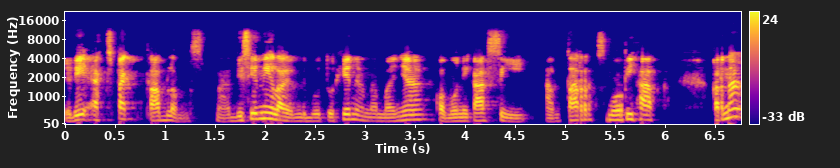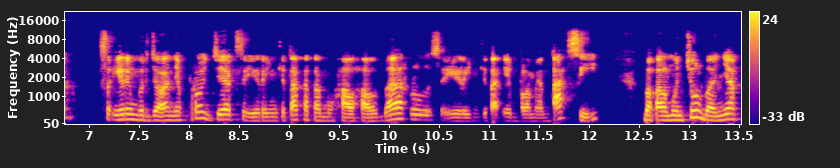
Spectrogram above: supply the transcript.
jadi expect problems. Nah, di sinilah yang dibutuhin yang namanya komunikasi antar semua pihak. Karena seiring berjalannya project, seiring kita ketemu hal-hal baru, seiring kita implementasi, bakal muncul banyak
